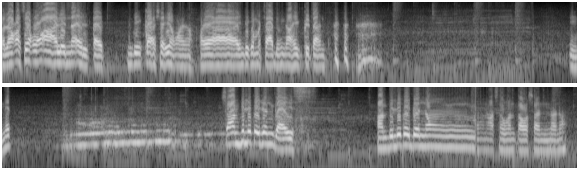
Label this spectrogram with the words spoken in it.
Wala kasi akong alin na L-type. Hindi kasya yung ano. Kaya hindi ko masyadong nahigpitan. Init. So ang bili ko dyan guys, ang bili ko dyan nung nung nasa 1,000 ano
